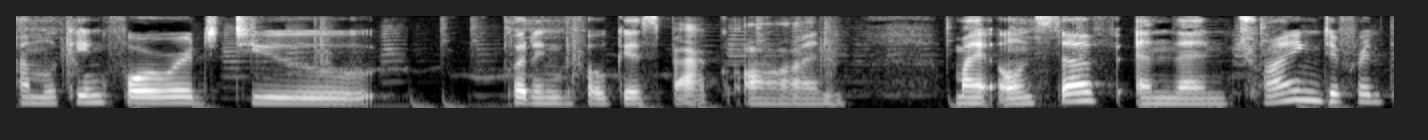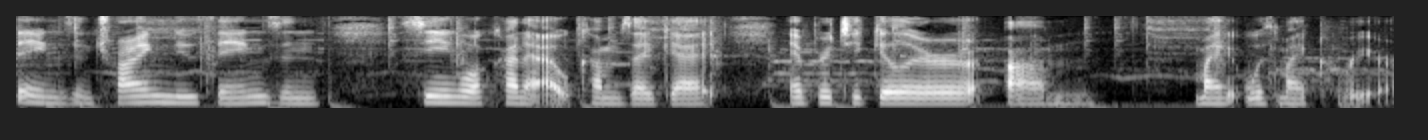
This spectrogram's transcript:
I'm looking forward to putting the focus back on my own stuff and then trying different things and trying new things and seeing what kind of outcomes I get, in particular, um, my with my career.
